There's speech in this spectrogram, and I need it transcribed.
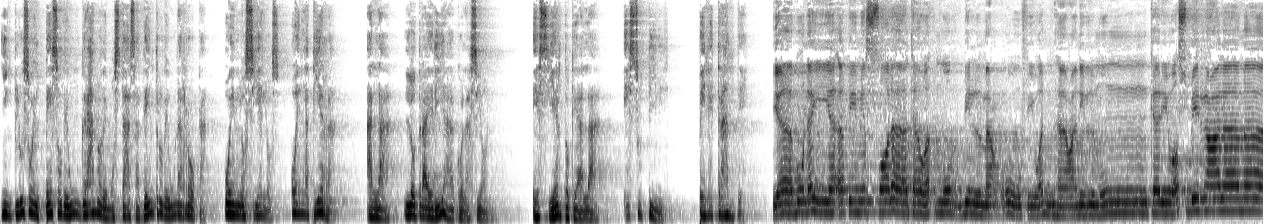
incluso el peso de un grano de mostaza dentro de una roca, o en los cielos, o en la tierra, Alá lo traería a colación. Es cierto que Alá es sutil, penetrante. يا بني أقم الصلاة وأمر بالمعروف وانه عن المنكر واصبر على ما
